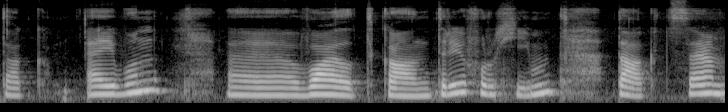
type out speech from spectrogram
Так, Avon е, Wild Country for him. Так, це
